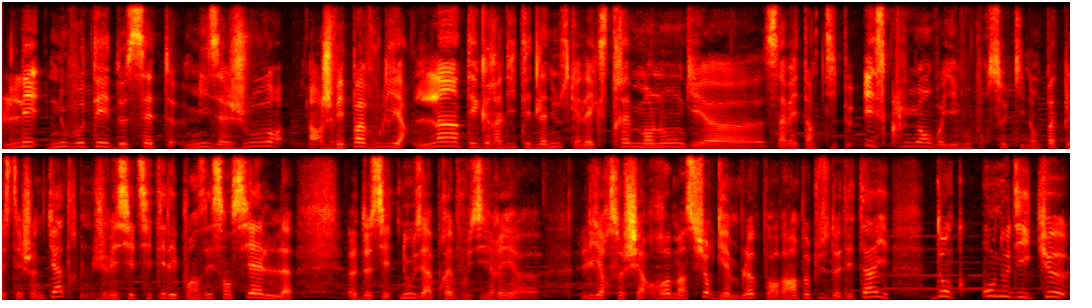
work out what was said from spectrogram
les nouveautés de cette mise à jour. Alors je vais pas vous lire l'intégralité de la news qu'elle est extrêmement longue et euh, ça va être un petit peu excluant voyez-vous pour ceux qui n'ont pas de PlayStation 4. Je vais essayer de citer les points essentiels euh, de cette news et après vous irez euh, lire ce cher Romain sur Gameblog pour avoir un peu plus de détails. Donc on nous dit que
